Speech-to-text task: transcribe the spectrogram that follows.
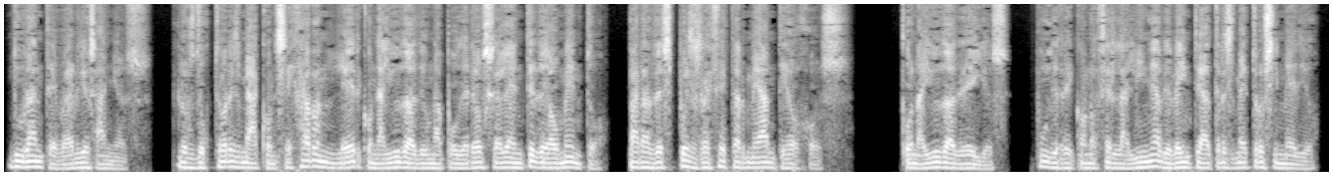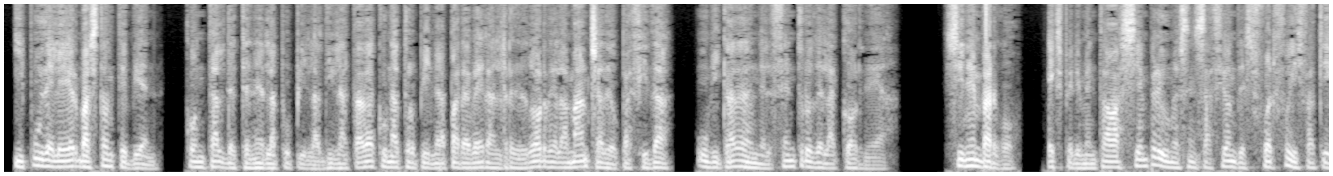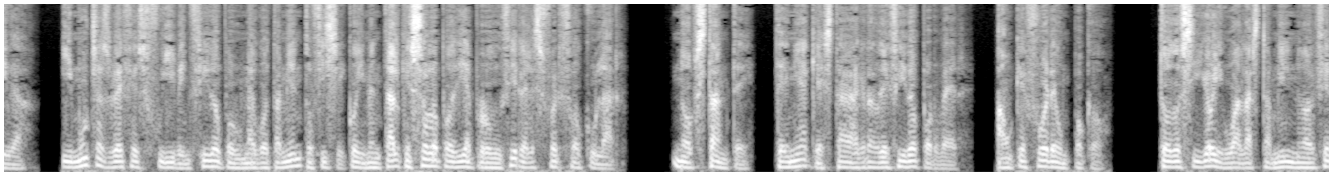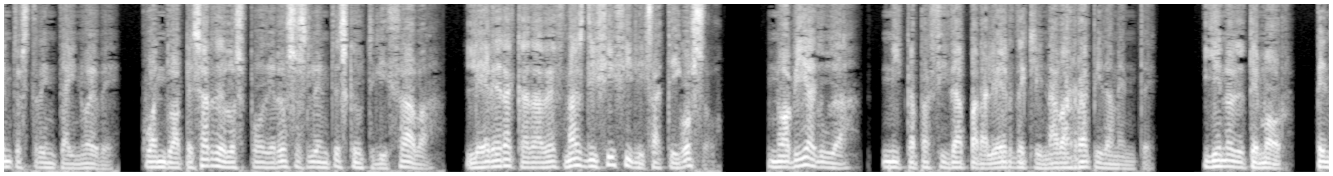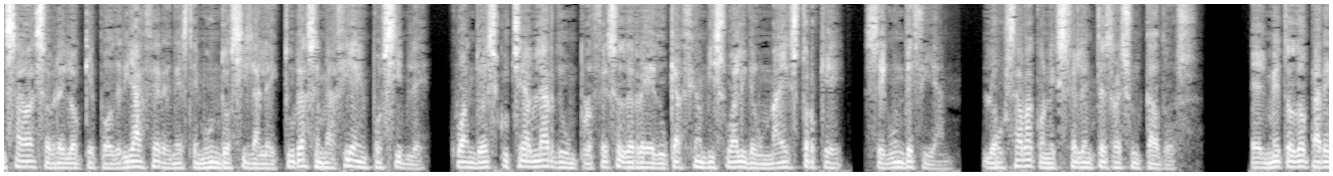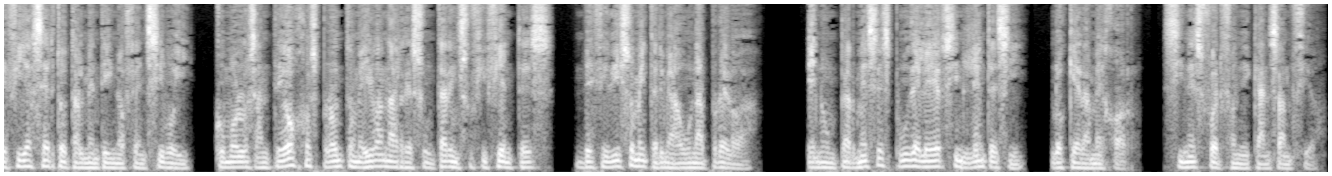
Durante varios años, los doctores me aconsejaron leer con ayuda de una poderosa lente de aumento, para después recetarme anteojos. Con ayuda de ellos, pude reconocer la línea de 20 a 3 metros y medio, y pude leer bastante bien, con tal de tener la pupila dilatada con atropina para ver alrededor de la mancha de opacidad, ubicada en el centro de la córnea. Sin embargo, experimentaba siempre una sensación de esfuerzo y fatiga, y muchas veces fui vencido por un agotamiento físico y mental que solo podía producir el esfuerzo ocular. No obstante, tenía que estar agradecido por ver, aunque fuera un poco. Todo siguió igual hasta 1939, cuando a pesar de los poderosos lentes que utilizaba, leer era cada vez más difícil y fatigoso. No había duda, mi capacidad para leer declinaba rápidamente. Lleno de temor, pensaba sobre lo que podría hacer en este mundo si la lectura se me hacía imposible, cuando escuché hablar de un proceso de reeducación visual y de un maestro que, según decían, lo usaba con excelentes resultados. El método parecía ser totalmente inofensivo y, como los anteojos pronto me iban a resultar insuficientes, decidí someterme a una prueba. En un par meses pude leer sin lentes y, lo que era mejor, sin esfuerzo ni cansancio.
